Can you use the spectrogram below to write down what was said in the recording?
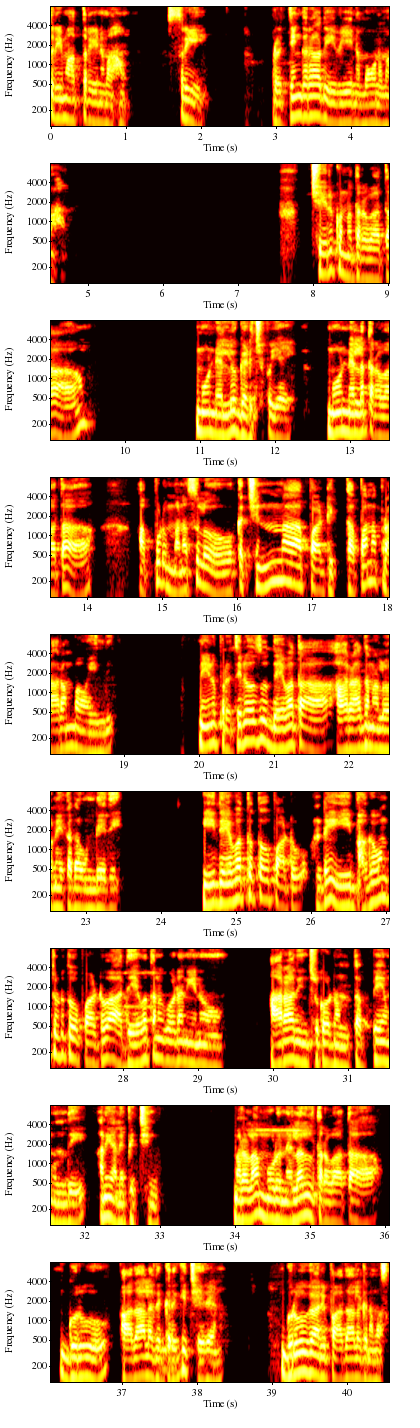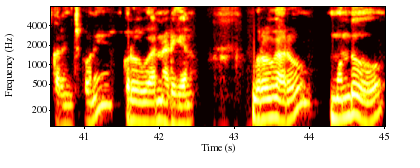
శ్రీమాత్రే నమ. శ్రీ ప్రత్యంగరాదేవి నమో నమ. చేరుకున్న తర్వాత మూడు నెలలు గడిచిపోయాయి. మూడు నెలల తర్వాత అప్పుడు మనసులో ఒక చిన్నపాటి తపన ప్రారంభమైంది. నేను ప్రతిరోజు దేవత ఆరాధనలోనే కదా ఉండేది. ఈ దేవతతో పాటు అంటే ఈ భగవంతుడితో పాటు ఆ దేవతను కూడా నేను ఆరాధించుకోవడం తప్పే ఉంది అని అనిపించింది. మరలా మూడు నెలల తర్వాత గురువు పాదాల దగ్గరికి చేరాను. గురువుగారి పాదాలకు నమస్కరించుకొని గురువుగారిని అడిగాను. గురువుగారు ముందు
